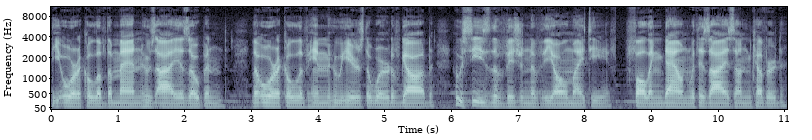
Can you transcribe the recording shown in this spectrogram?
the oracle of the man whose eye is opened, the oracle of him who hears the word of God, who sees the vision of the Almighty, falling down with his eyes uncovered.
